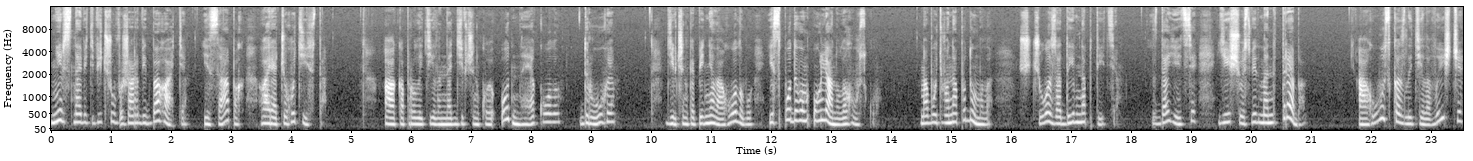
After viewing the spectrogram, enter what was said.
Нільс навіть відчув жар від багаття і запах гарячого тіста. Ака пролетіла над дівчинкою одне коло, друге. Дівчинка підняла голову і з подивом оглянула гуску. Мабуть, вона подумала, що за дивна птиця. Здається, їй щось від мене треба. А гуска злетіла вище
